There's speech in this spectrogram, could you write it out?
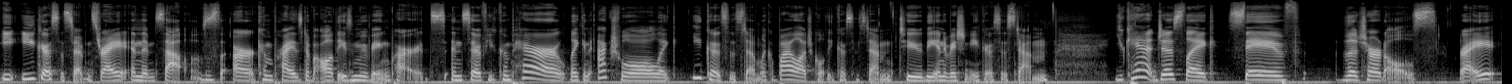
e- ecosystems, right, and themselves are comprised of all these moving parts. And so, if you compare like an actual like ecosystem, like a biological ecosystem, to the innovation ecosystem, you can't just like save the turtles, right?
